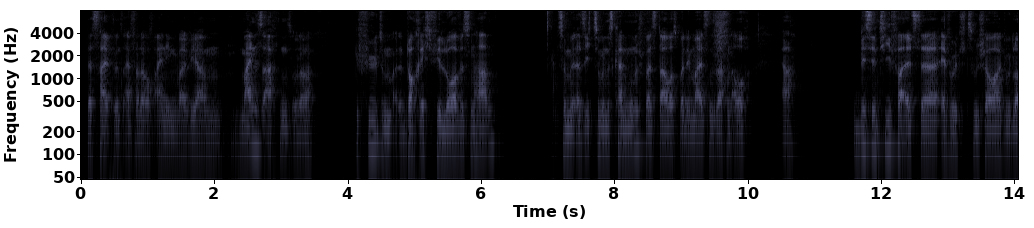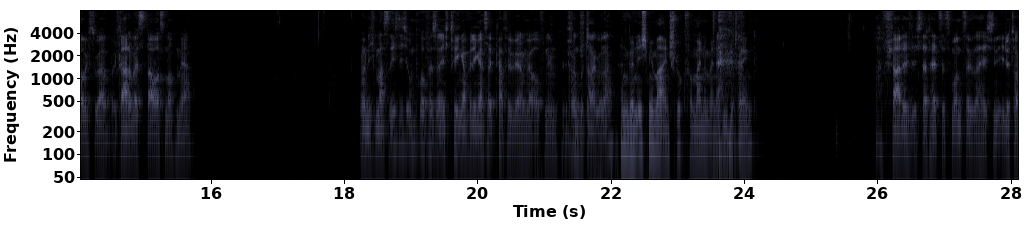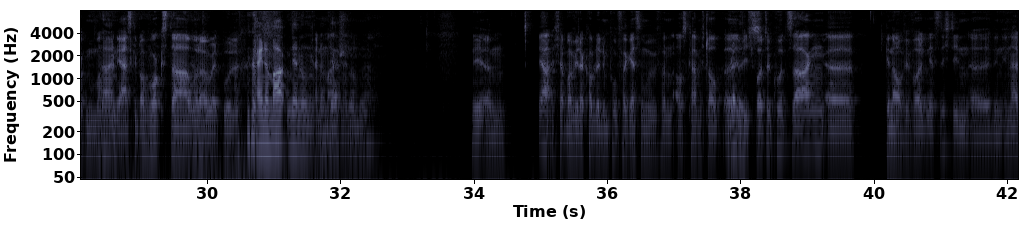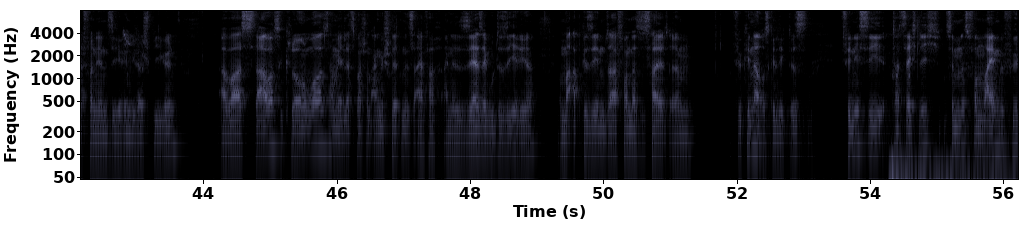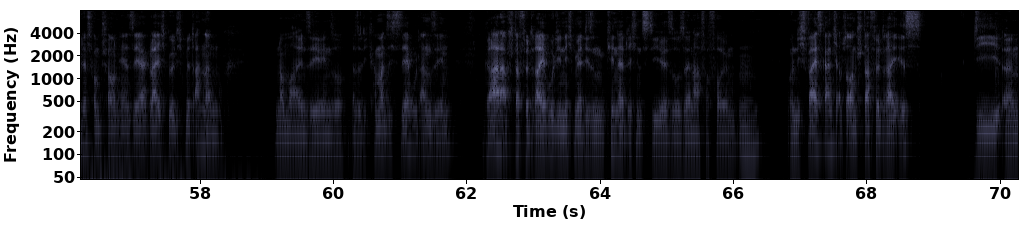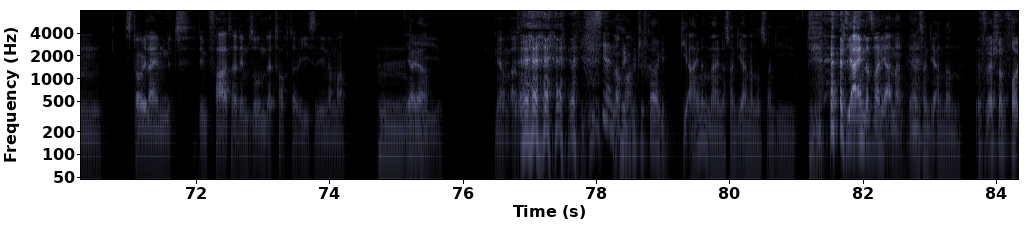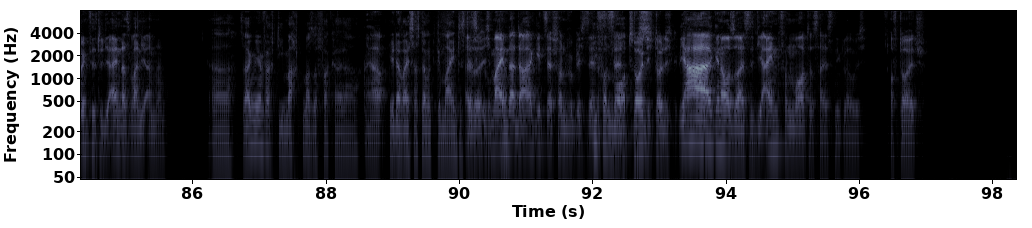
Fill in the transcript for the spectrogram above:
Weshalb wir uns einfach darauf einigen, weil wir ähm, meines Erachtens oder gefühlt ähm, doch recht viel Lore-Wissen haben. zumindest, also ich zumindest kanonisch bei Star Wars bei den meisten Sachen auch, ja, ein bisschen tiefer als der Average-Zuschauer. Du, glaube ich, sogar gerade bei Star Wars noch mehr. Und ich mache es richtig unprofessionell. Ich trinke einfach die ganze Zeit Kaffee, während wir aufnehmen. Ist schon stark, oder? Dann gönne ich mir mal einen Schluck von meinem Energiegetränk. Ach, schade, ich dachte, hätte jetzt Monster gesagt, hätte ich den Edel Talk machen Nein. können. Ja, es gibt auch Rockstar Ja. oder Red Bull. Keine Markennennung Keine Markennennung. Ja. Nee, ähm, ja, ich habe mal wieder komplett den Punkt vergessen, wo wir von auskamen. Ich glaube, äh, ich wollte kurz sagen, äh, genau, wir wollten jetzt nicht den, äh, den Inhalt von den Serien widerspiegeln. Aber Star Wars The Clone Wars, haben wir letztes Mal schon angeschnitten, ist einfach eine sehr, sehr gute Serie. Und mal abgesehen davon, dass es halt ähm, für Kinder ausgelegt ist, finde ich sie tatsächlich, zumindest von meinem Gefühl her, vom Schauen her, sehr gleichgültig mit anderen normalen Serien so. Also die kann man sich sehr gut ansehen. Gerade ab Staffel 3, wo die nicht mehr diesen kinderlichen Stil so sehr nachverfolgen. Mhm. Und ich weiß gar nicht, ob es auch in Staffel 3 ist, die ähm, Storyline mit dem Vater, dem Sohn und der Tochter, wie hießen die nochmal? Mm, ja, ja. Die, ja, also, wie hieß die denn ist eine nochmal? gute Frage. Die einen? Nein, das waren die anderen, das waren die. die einen, das waren die anderen. Ja, das waren die anderen. Das wäre schon Folgentitel, die einen, das waren die anderen. Ja, sagen wir einfach die Macht Motherfucker, ja. Ja. Jeder weiß, was damit gemeint ist. Also ich meine, da, da geht es ja schon wirklich sehr, Die von Mortis. deutlich, deutlich. Ja, genau so heißt sie. Die einen von Mortis heißen die, glaube ich. Auf Deutsch.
